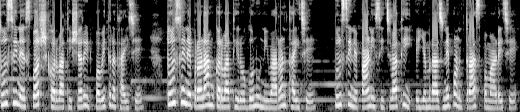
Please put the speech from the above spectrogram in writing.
તુલસીને સ્પર્શ કરવાથી શરીર પવિત્ર થાય છે. તુલસીને પ્રણામ કરવાથી રોગોનું નિવારણ થાય છે. તુલસીને પાણી સિંચવાથી એ યમરાજને પણ ત્રાસ પમાડે છે.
